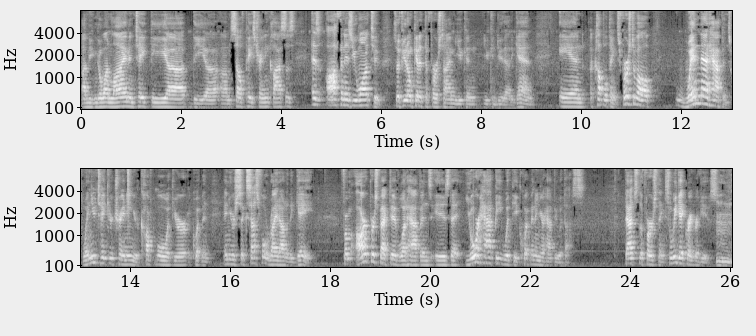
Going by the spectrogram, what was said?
Um, you can go online and take the uh, the uh, um, self-paced training classes as often as you want to. So if you don't get it the first time, you can you can do that again. And a couple things. First of all, when that happens, when you take your training, you're comfortable with your equipment, and you're successful right out of the gate. From our perspective, what happens is that you're happy with the equipment and you're happy with us. That's the first thing. So we get great reviews. Mm-hmm.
